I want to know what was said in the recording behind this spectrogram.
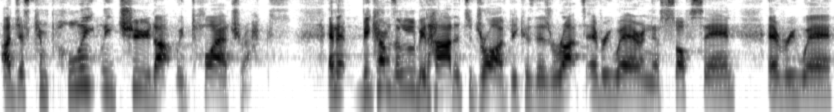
are just completely chewed up with tire tracks. and it becomes a little bit harder to drive because there's ruts everywhere and there's soft sand everywhere.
